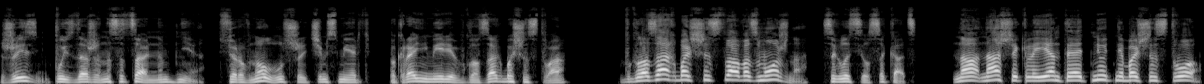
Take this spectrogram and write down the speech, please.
«Жизнь, пусть даже на социальном дне, все равно лучше, чем смерть. По крайней мере, в глазах большинства. «В глазах большинства возможно», — согласился Кац. «Но наши клиенты отнюдь не большинство.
